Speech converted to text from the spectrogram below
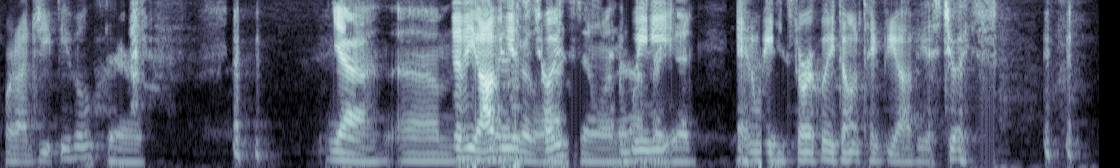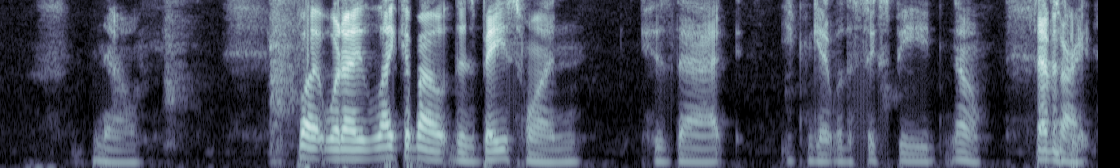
We're not Jeep people, they're, yeah. Um, They're the obvious choice, and we- and we historically don't take the obvious choice. No. But what I like about this base one is that you can get with a six speed no Seven. sorry speed.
